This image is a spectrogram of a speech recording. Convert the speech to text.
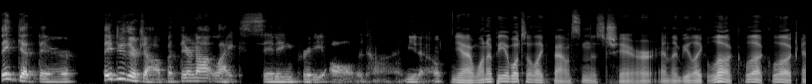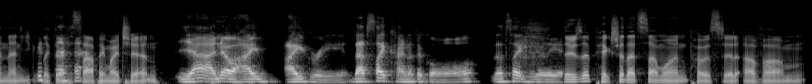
they get there, they do their job, but they're not like sitting pretty all the time. You know? Yeah, I want to be able to like bounce in this chair and then be like, look, look, look, and then you like they're slapping my chin. Yeah. No, I I agree. That's like kind of the goal. That's like really. There's a picture that someone posted of um,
